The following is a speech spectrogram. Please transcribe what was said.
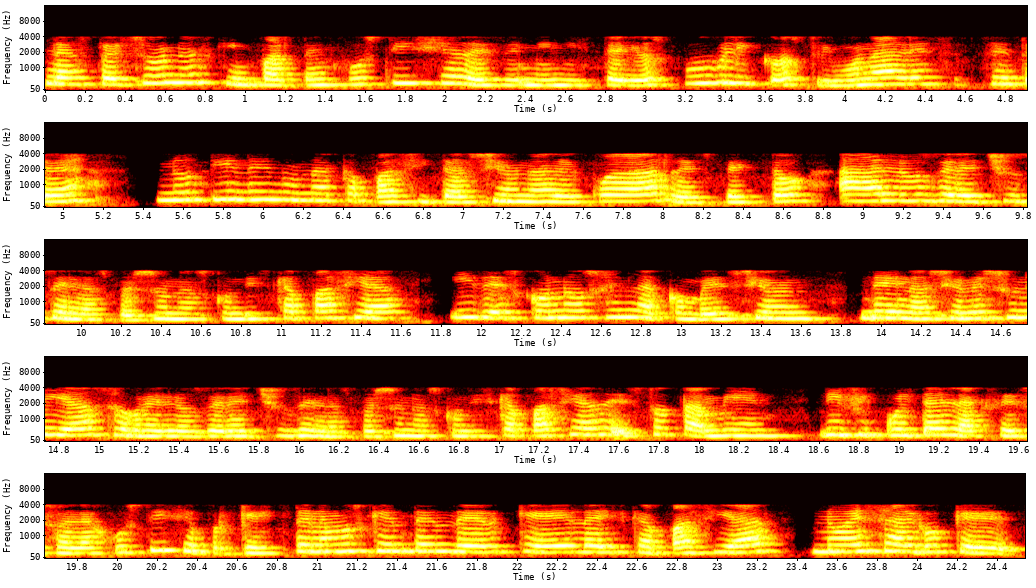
las personas que imparten justicia desde ministerios públicos, tribunales, etcétera, no tienen una capacitación adecuada respecto a los derechos de las personas con discapacidad y desconocen la Convención de Naciones Unidas sobre los Derechos de las Personas con Discapacidad. Esto también dificulta el acceso a la justicia porque tenemos que entender que la discapacidad no es algo que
